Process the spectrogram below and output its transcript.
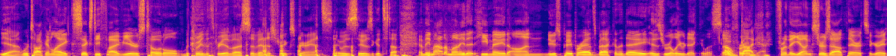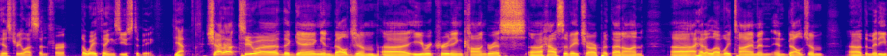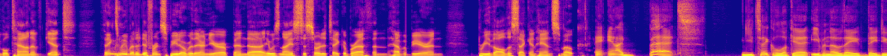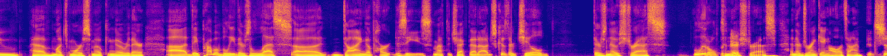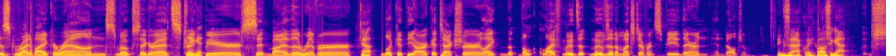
Yeah, we're talking like 65 years total between the three of us of industry experience. It was it was good stuff. And the amount of money that he made on newspaper ads back in the day is really ridiculous. So Oh, for God, yeah. for the youngsters out there, it's a great history lesson for the way things used to be. Yep. Shout out to uh, the gang in Belgium, uh, e recruiting Congress, uh, House of HR put that on. Uh, I had a lovely time in, in Belgium, uh, the medieval town of Ghent. Things move at a different speed over there in Europe, and uh, it was nice to sort of take a breath and have a beer and breathe all the secondhand smoke. And, and I bet you take a look at even though they they do have much more smoking over there, uh, they probably there's less uh, dying of heart disease. I'm gonna have to check that out just because they're chilled. There's no stress, little to no stress, and they're drinking all the time. It's just ride a bike around, smoke cigarettes, drink beer, sit by the river, Yep. look at the architecture. Like the, the life moves at, moves at a much different speed there in, in Belgium. Exactly. What else you got?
